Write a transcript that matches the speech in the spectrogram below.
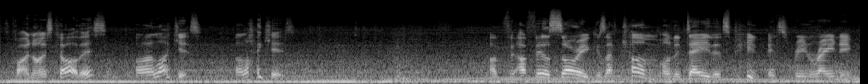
It's quite a nice car. This I like it. I like it. I feel sorry because I've come on a day that's been it's been raining,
